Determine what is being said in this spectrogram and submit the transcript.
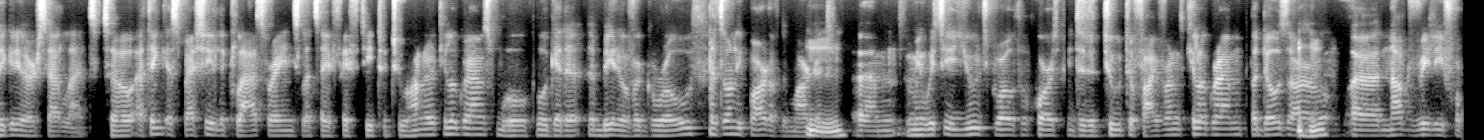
bigger satellites. So I think especially the class range, let's say 50 to 200 kilograms, will will get a, a bit of a growth. It's only part of the market. Mm-hmm. Um, I mean, we see a huge growth, of course, into the two to 500 kilogram, but those are mm-hmm. uh, not really for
